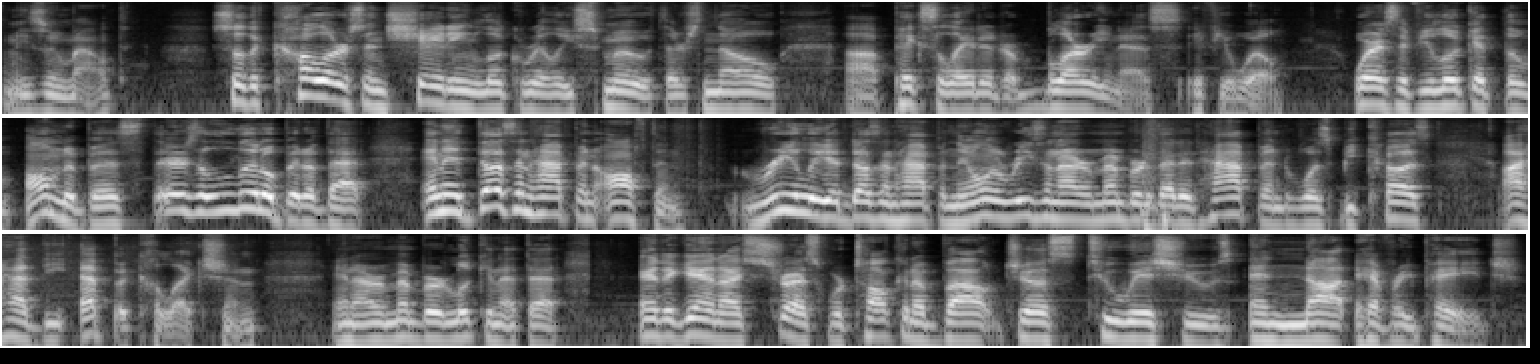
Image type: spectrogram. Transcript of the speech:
Let me zoom out. So the colors and shading look really smooth. There's no uh, pixelated or blurriness, if you will. Whereas if you look at the omnibus, there's a little bit of that. And it doesn't happen often. Really, it doesn't happen. The only reason I remember that it happened was because I had the Epic collection. And I remember looking at that. And again, I stress we're talking about just two issues and not every page.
